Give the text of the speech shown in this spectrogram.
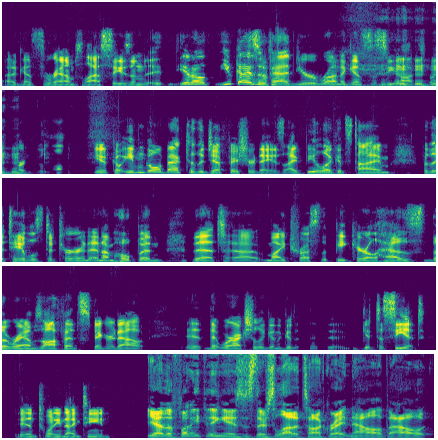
against the Rams last season. It, you know, you guys have had your run against the Seahawks for far too long. You know, even going back to the Jeff Fisher days, I feel like it's time for the tables to turn, and I'm hoping that uh, my trust that Pete Carroll has the Rams offense figured out, it, that we're actually going to get uh, get to see it in 2019. Yeah, the funny thing is, is there's a lot of talk right now about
